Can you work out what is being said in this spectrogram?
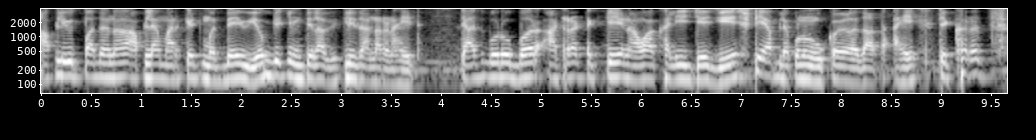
आपली उत्पादनं आपल्या मार्केटमध्ये योग्य किमतीला विकली जाणार नाहीत. त्याचबरोबर अठरा टक्के नावाखाली जे जी एस टी आपल्याकडून उकळलं जात आहे ते खरंच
